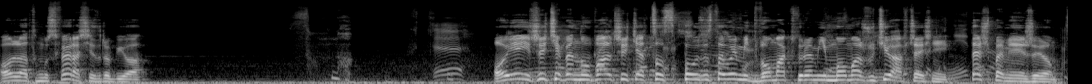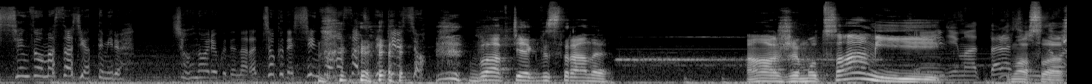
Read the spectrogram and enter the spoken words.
Ole, atmosfera się zrobiła. そんな普通 O jej życie będą walczyć, a co z pozostałymi dwoma, które mi mama rzuciła wcześniej? Też pewnie nie żyją. 心臓マッサージやってみる超能力でなら直で心臓マッサージできるっしょ Babcie jak wysrane. A, że mocami! Masaż.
